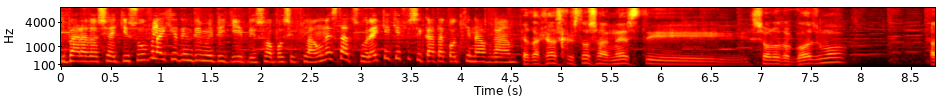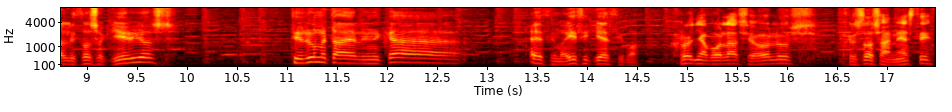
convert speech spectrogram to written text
Η παραδοσιακή σούβλα είχε την τιμητική τη, όπως οι φλαούνες, τα τσουρέκια και φυσικά τα κόκκινα αυγά. Καταρχάς, Χριστός Ανέστη σε όλο τον κόσμο. Αληθώς ο Κύριος. Τηρούμε τα ελληνικά έθιμα, ήθη και έθιμα. Χρόνια πολλά σε όλους. Χριστός Ανέστη.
